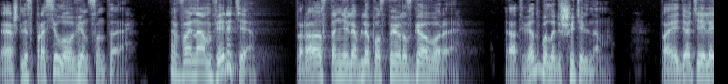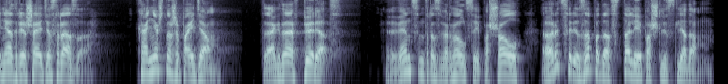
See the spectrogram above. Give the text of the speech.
Эшли спросила у Винсента. «Вы нам верите?» «Просто не люблю пустые разговоры». Ответ был решительным. «Пойдёте или нет, решайте сразу». «Конечно же пойдём». «Тогда вперёд». Винсент развернулся и пошёл, а рыцари Запада встали и пошли следом.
